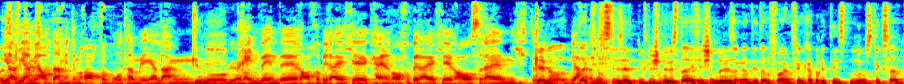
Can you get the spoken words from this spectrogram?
Es Ja, gibt- wir haben ja auch da mit dem Rauchverbot haben wir ja lang Genau. Ja. Trennwände, Raucherbereiche, keine Raucherbereiche, raus, rein, nicht. Genau, ja, da also- gibt's diese typischen österreichischen Lösungen, die dann vor allem für den Kabarettisten lustig sind.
